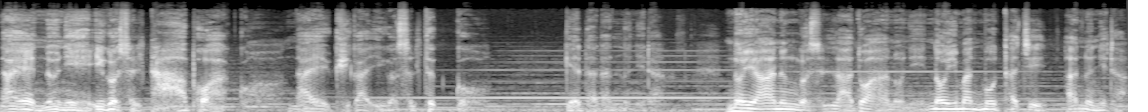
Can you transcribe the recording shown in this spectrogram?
나의 눈이 이것을 다 보았고 나의 귀가 이것을 듣고 깨달았느니라. 너희 아는 것을 나도 아노니 너희만 못하지 않느니라.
